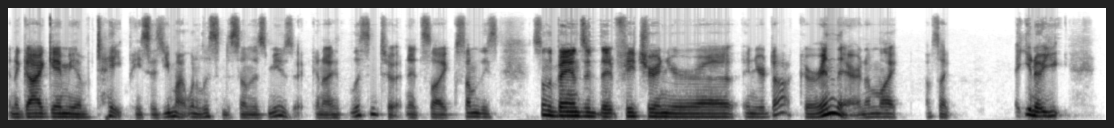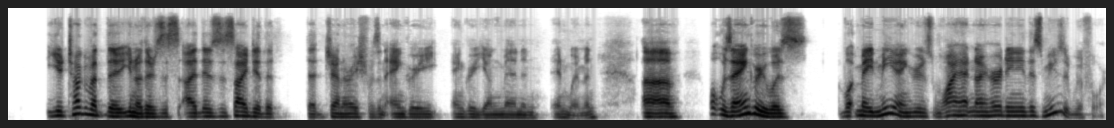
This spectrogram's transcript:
and a guy gave me a tape he says you might want to listen to some of this music and i listened to it and it's like some of these some of the bands that- that feature in your uh in your doc are in there and i'm like i was like you know you you talk about the you know there's this uh, there's this idea that that generation was an angry angry young men and, and women uh, what was angry was what made me angry was why hadn't i heard any of this music before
